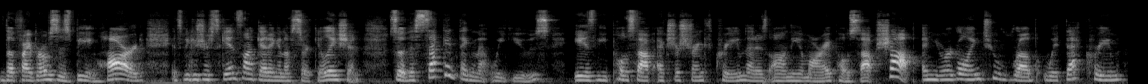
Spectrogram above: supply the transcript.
the fibrosis being hard, it's because your skin's not getting enough circulation. So the second thing that we use is the post-op extra strength cream that is on the Amare post-op shop. And you're going to rub with that cream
